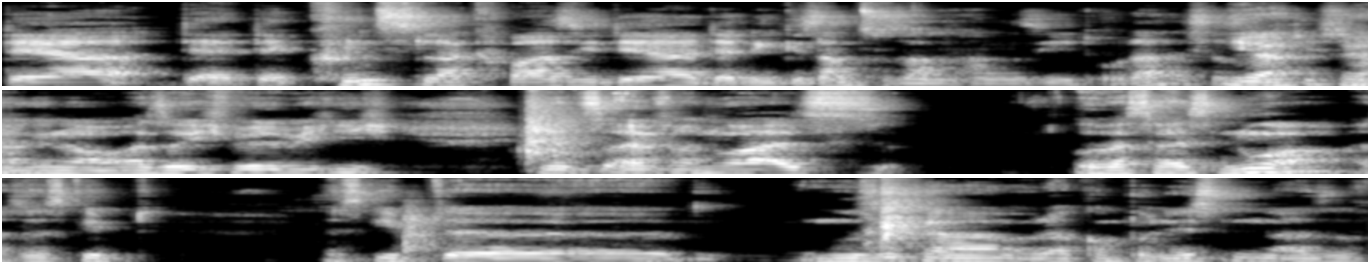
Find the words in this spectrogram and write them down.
der, der, der Künstler quasi, der, der den Gesamtzusammenhang sieht, oder? Ist das ja, richtig so? Ja, genau. Also ich würde mich nicht jetzt einfach nur als, oder was heißt nur? Also es gibt, es gibt äh, Musiker oder Komponisten, also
